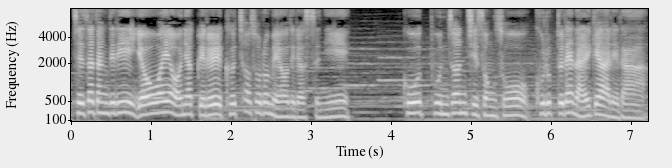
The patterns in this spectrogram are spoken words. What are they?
제사장들이 여호와의 언약궤를 그 처소로 메어드렸으니 곧 본전 지성소 그룹들의 날개 아래라.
